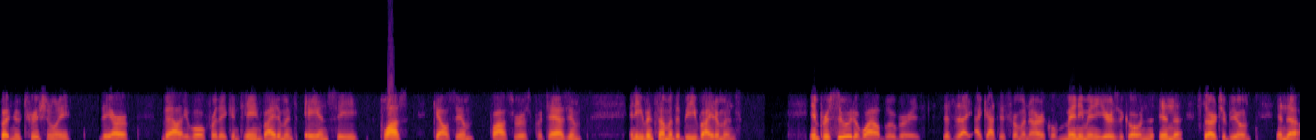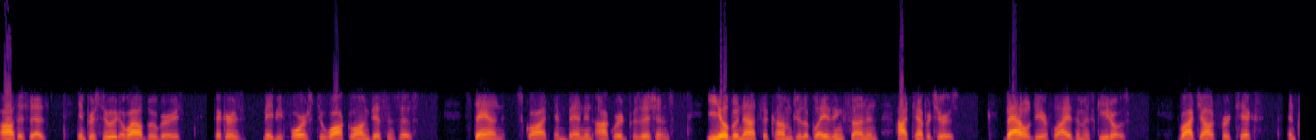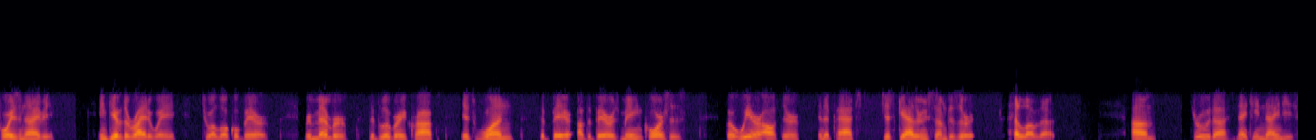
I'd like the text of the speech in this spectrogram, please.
but nutritionally they are valuable for they contain vitamins A and C, plus calcium, phosphorus, potassium, and even some of the B vitamins. In pursuit of wild blueberries, this is I, I got this from an article many many years ago in, in the Star Tribune, and the author says, in pursuit of wild blueberries, pickers may be forced to walk long distances, stand, squat, and bend in awkward positions, yield but not succumb to the blazing sun and hot temperatures, battle deer flies and mosquitoes, watch out for ticks and poison ivy, and give the right of way to a local bear. Remember, the blueberry crop is one the bear of the bear's main courses, but we are out there in the patch just gathering some dessert. I love that. Um, through the 1990s,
